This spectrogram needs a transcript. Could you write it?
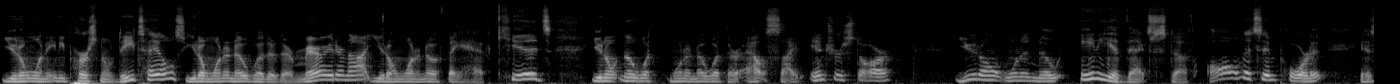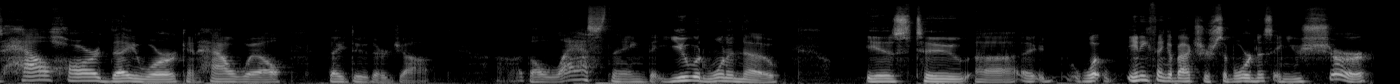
You don't want any personal details. You don't want to know whether they're married or not. You don't want to know if they have kids. You don't know what want to know what their outside interests are. You don't want to know any of that stuff. All that's important is how hard they work and how well they do their job. Uh, the last thing that you would want to know is to uh, what anything about your subordinates, and you sure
